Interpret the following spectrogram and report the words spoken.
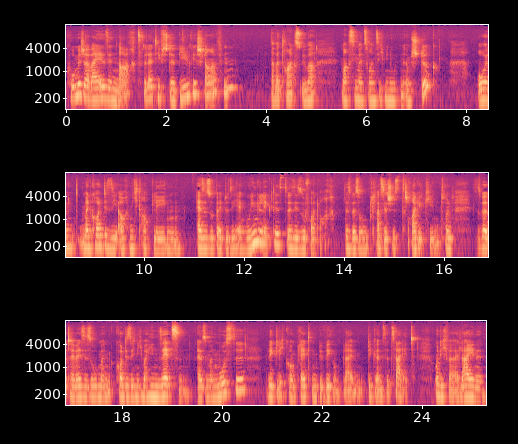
komischerweise nachts relativ stabil geschlafen, aber tagsüber maximal 20 Minuten am Stück und man konnte sie auch nicht ablegen. Also sobald du sie irgendwo hingelegt hast, war sie sofort wach. Das war so ein klassisches Tragekind und es war teilweise so, man konnte sich nicht mal hinsetzen. Also man musste wirklich komplett in Bewegung bleiben, die ganze Zeit. Und ich war alleine.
